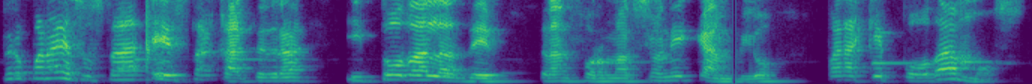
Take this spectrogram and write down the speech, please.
Pero para eso está esta cátedra y todas las de transformación y cambio para que podamos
